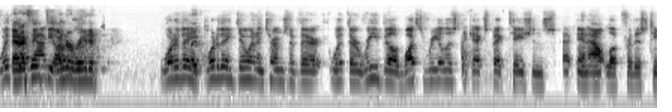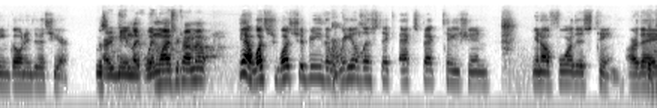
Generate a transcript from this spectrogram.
With and the I think the underrated What are they? like- what are they doing in terms of their with their rebuild? What's realistic expectations and outlook for this team going into this year? Or you mean like win wise? You're talking about? Yeah, what's what should be the realistic expectation, you know, for this team? Are they?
